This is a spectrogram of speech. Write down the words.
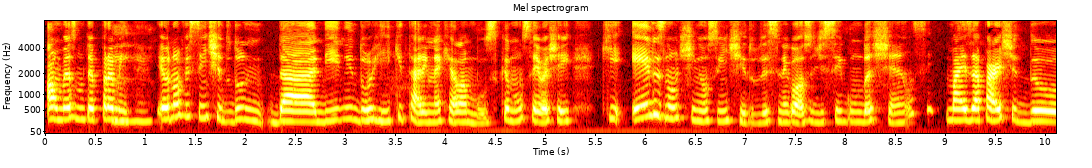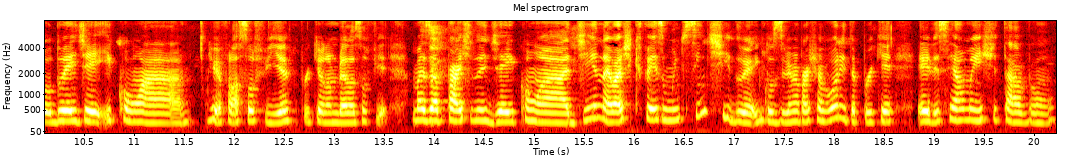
ao mesmo tempo, pra mim, eu não vi sentido do, da Nini e do Rick estarem naquela música. Não sei, eu achei que eles não tinham sentido desse negócio de segunda chance. Mas a parte do, do AJ e com a. Eu ia falar Sofia, porque o nome dela é Sofia. Mas a parte do AJ com a Dina, eu acho que fez muito sentido. É, Inclusive, a minha parte favorita, porque eles realmente estavam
